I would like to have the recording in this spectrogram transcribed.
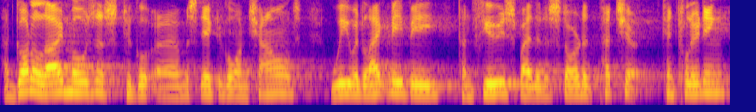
had God allowed Moses to go, uh, mistake to go unchallenged, we would likely be confused by the distorted picture, concluding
